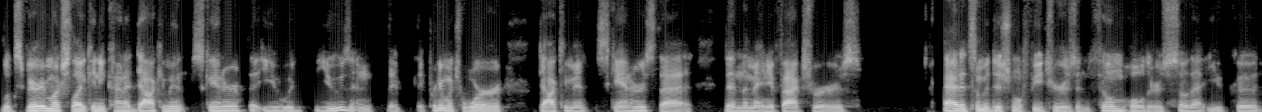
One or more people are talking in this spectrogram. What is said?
Looks very much like any kind of document scanner that you would use, and they, they pretty much were document scanners that then the manufacturers added some additional features and film holders so that you could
